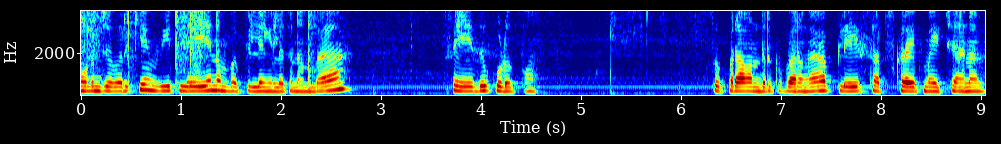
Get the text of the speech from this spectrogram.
முடிஞ்ச வரைக்கும் வீட்டிலையே நம்ம பிள்ளைங்களுக்கு நம்ம செய்து கொடுப்போம். சூப்பராக வந்திருக்கு பாருங்கள் ப்ளீஸ் சப்ஸ்கிரைப் மை சேனல்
